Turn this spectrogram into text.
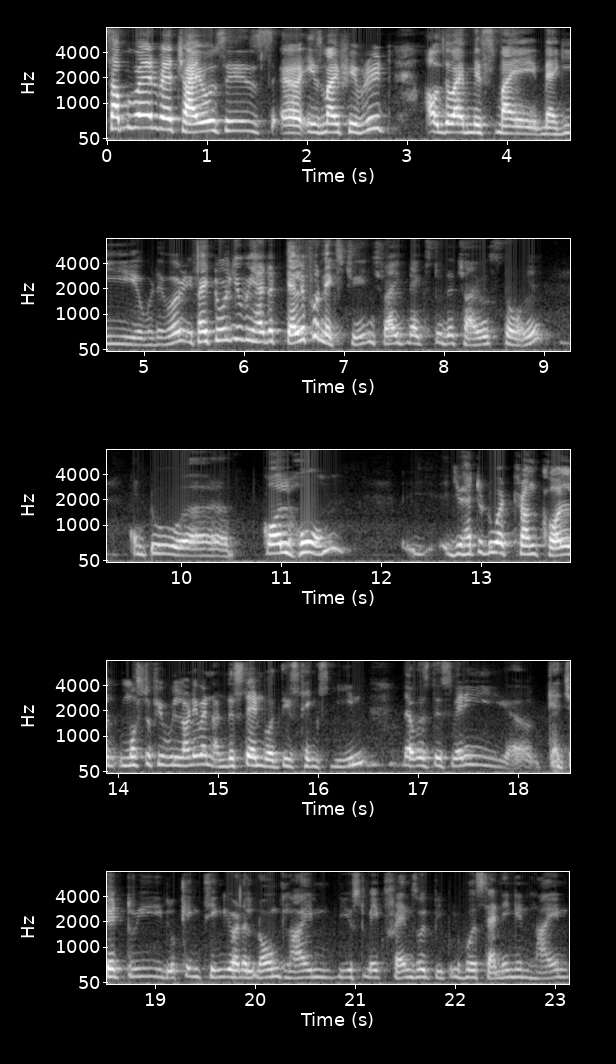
somewhere where Chaayos is uh, is my favorite, although I miss my Maggi or whatever. If I told you we had a telephone exchange right next to the Chaayos stall, and to uh, call home, you had to do a trunk call. Most of you will not even understand what these things mean. There was this very uh, gadgetry looking thing. You had a long line. We used to make friends with people who were standing in line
